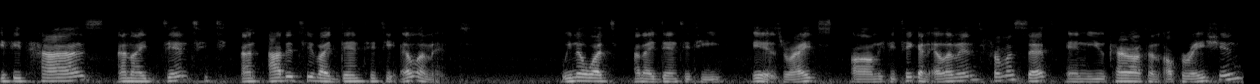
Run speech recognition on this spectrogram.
if it has an identity, an additive identity element. We know what an identity is, right? Um, if you take an element from a set and you carry out an operation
